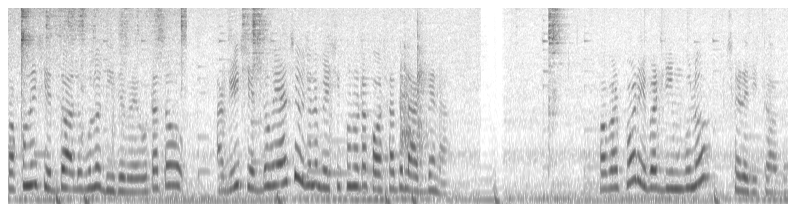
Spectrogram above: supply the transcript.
তখন ওই সেদ্ধ আলুগুলো দিয়ে দেবে। ওটা তো আগেই সেদ্ধ হয়ে আছে, ওই জন্য বেশিক্ষণ ওটা কষাতে লাগবে না। হবার পর এবার ডিমগুলো ছেড়ে দিতে হবে।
